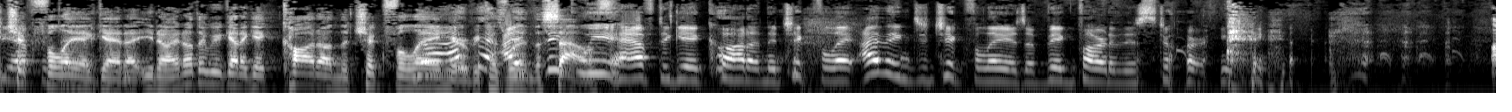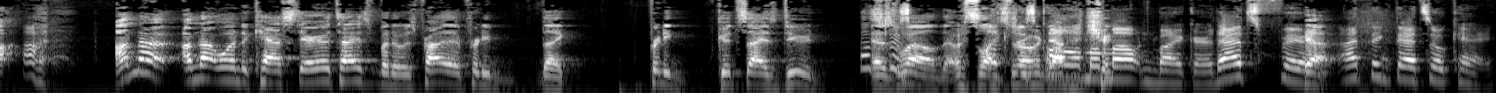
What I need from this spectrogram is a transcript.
be Chick Fil A again. Uh, you know, I don't think we've got to get caught on the Chick Fil A No, here thi- because we're I in the think South. We have to get caught on the Chick Fil A. I think Chick Fil A is a big part of this story. I'm not. I'm not one to cast stereotypes, but it was probably a pretty like pretty good sized dude Let's as just- well that was like Let's throwing just call down him a Chick- mountain biker. That's fair. Yeah. I think that's okay.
